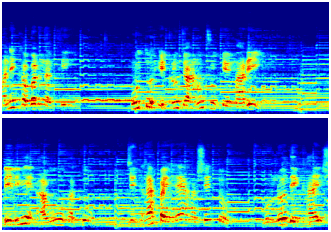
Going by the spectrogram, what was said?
મને ખબર નથી. હું તો એટલું જાણું છું કે મારી દિલીએ આવવું હતું. ચિત્રા પહેર્યા હશે તો ભૂંડો દેખાઈશ.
